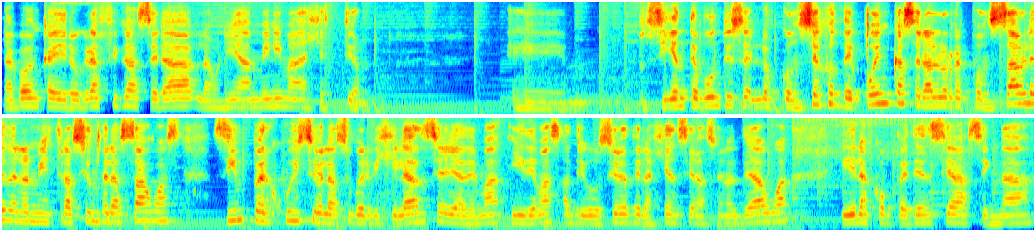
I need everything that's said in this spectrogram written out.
la cuenca hidrográfica será la unidad mínima de gestión. Eh, siguiente punto dice, los consejos de cuenca serán los responsables de la administración de las aguas sin perjuicio de la supervigilancia y, además, y demás atribuciones de la Agencia Nacional de Agua y de las competencias asignadas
